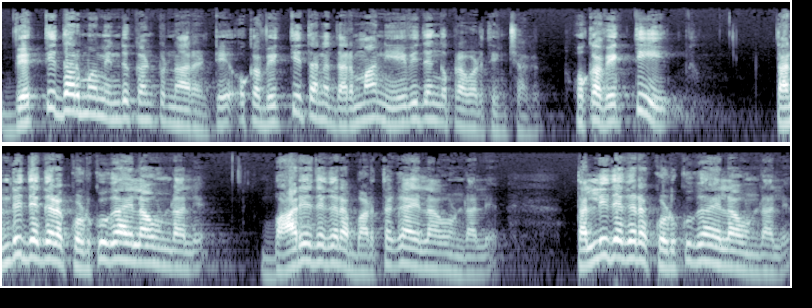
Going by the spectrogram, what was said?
వ్యక్తి ధర్మం ఎందుకంటున్నారంటే ఒక వ్యక్తి తన ధర్మాన్ని ఏ విధంగా ప్రవర్తించాలి? ఒక వ్యక్తి తండ్రి దగ్గర కొడుకుగా ఎలా ఉండాలి? భార్య దగ్గర భర్తగా ఎలా ఉండాలి? తల్లి దగ్గర కొడుకుగా ఎలా ఉండాలి?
